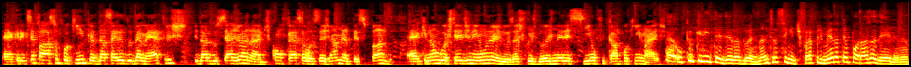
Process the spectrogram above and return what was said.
É, queria que você falasse um pouquinho, Pedro, da saída do Demetrios e da do Sérgio Hernandes. Confesso a você, já me antecipando, é que não gostei de nenhum das duas. Acho que os dois mereciam ficar um pouquinho mais. É, o que eu queria entender da do Hernandes é o seguinte: foi a primeira temporada dele, né?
